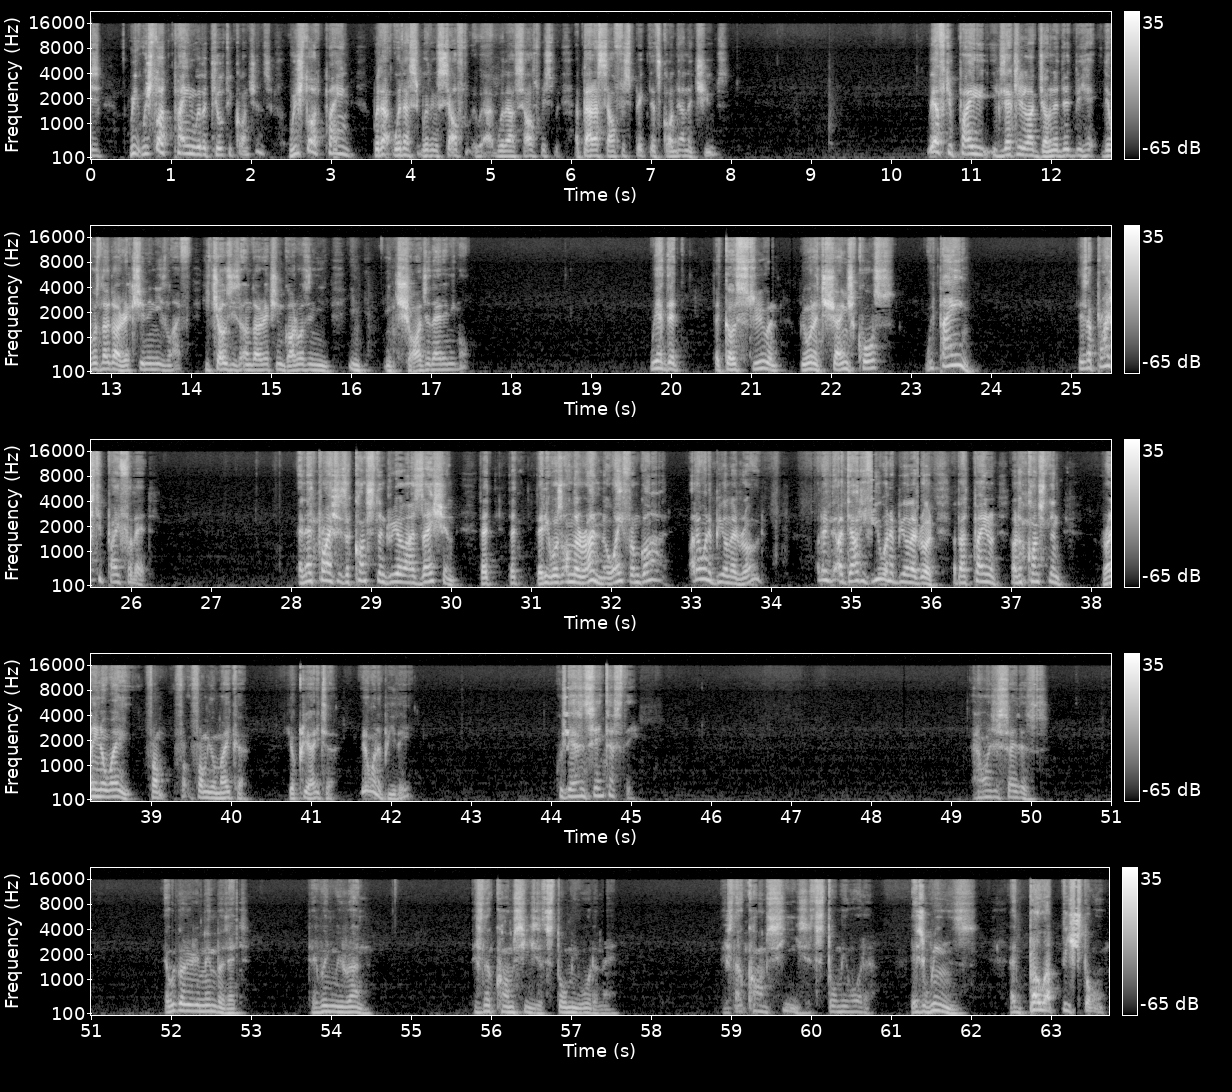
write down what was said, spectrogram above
we, we start paying with a guilty conscience. We start paying with our, with us with our self with our self respect about our self respect that's gone down the tubes. We have to pay exactly like Jonah did. There was no direction in his life. He chose his own direction. God wasn't in, in, in charge of that anymore. We have that that goes through and we want to change course, we're paying. There's a price to pay for that. And that price is a constant realization that, that, that he was on the run away from God. I don't want to be on that road. I, don't, I doubt if you want to be on that road about paying on, on a constant running away from, from, from your maker, your creator. We don't want to be there because he hasn't sent us there. And I want to just say this and we've got to remember that, that when we run, there's no calm seas, it's stormy water, man. There's no calm seas, it's stormy water. There's winds that blow up these storms,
